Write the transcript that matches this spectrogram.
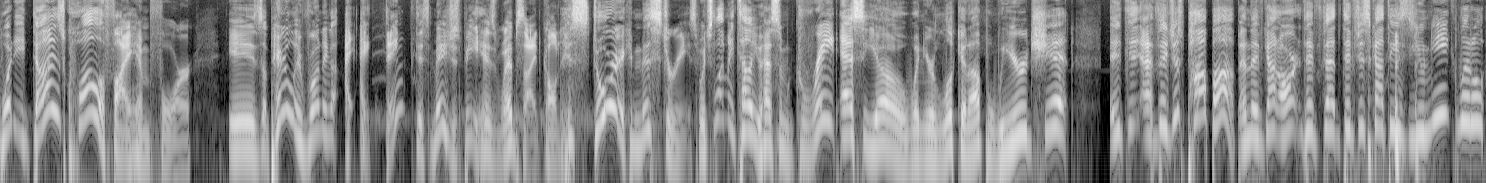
what it does qualify him for is apparently running I, I think this may just be his website called Historic Mysteries, which let me tell you has some great SEO when you're looking up weird shit. It, uh, they just pop up and they've got art they've they've just got these unique little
